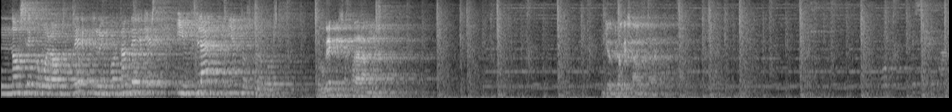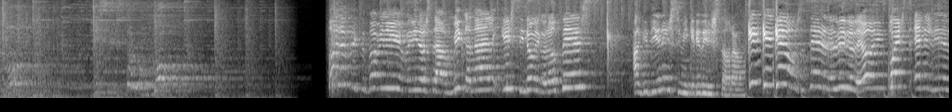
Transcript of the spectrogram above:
No sé cómo lo vamos a hacer, lo importante es inflar 500 globos. ¿Tú crees que se enfadará mucho? Yo creo que se va a enfadar. Bienvenidos a mi canal y si no me conoces, aquí tienes mi querido Instagram. ¿Qué, qué, qué vamos a hacer en el vídeo de hoy? Pues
